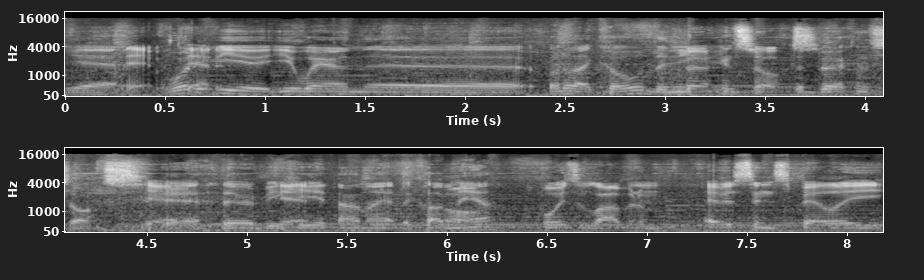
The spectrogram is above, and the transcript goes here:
Yeah. without what are you? You wearing the what are they called? The new- Birkenstocks. The Birkenstocks. Yeah. they're a big Yeah. hit, aren't they, at the club Oh, now? Boys are loving them. Ever since Belly,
